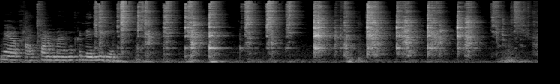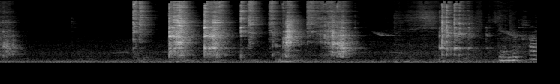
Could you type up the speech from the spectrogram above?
ไม่เอาขาตังมามันก็เลยไม่เห็น เดี๋ยวนะคะ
